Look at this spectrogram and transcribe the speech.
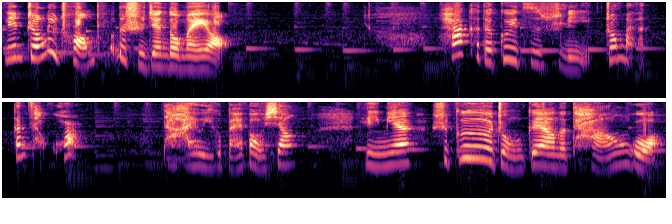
连整理床铺的时间都没有。哈克的柜子里装满了干草块，他还有一个百宝箱，里面是各种各样的糖果，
